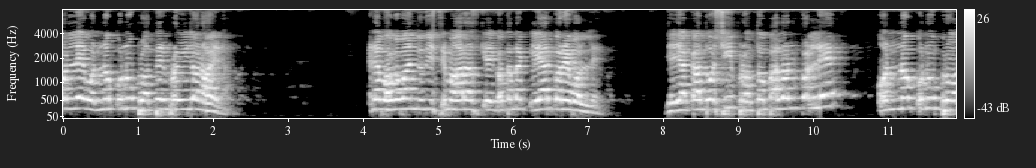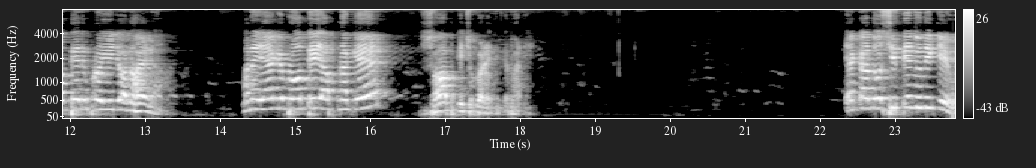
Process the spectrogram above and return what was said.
করলে অন্য কোনো ব্রতের প্রয়োজন হয় না। এটা ভগবান যুধিষ্ঠির মহারাজকে এই কথাটা ক্লিয়ার করে বললেন যে একাদশী ব্রত পালন করলে অন্য কোনো ব্রতের প্রয়োজন হয় না। মানে এক ব্রতেই আপনাকে সব কিছু করে দিতে পারে। একাদশীতে যদি কেউ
